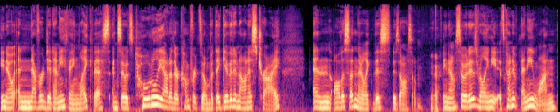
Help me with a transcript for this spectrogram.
you know and never did anything like this and so it's totally out of their comfort zone but they give it an honest try and all of a sudden they're like this is awesome Yeah. you know so it is really neat it's kind of anyone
